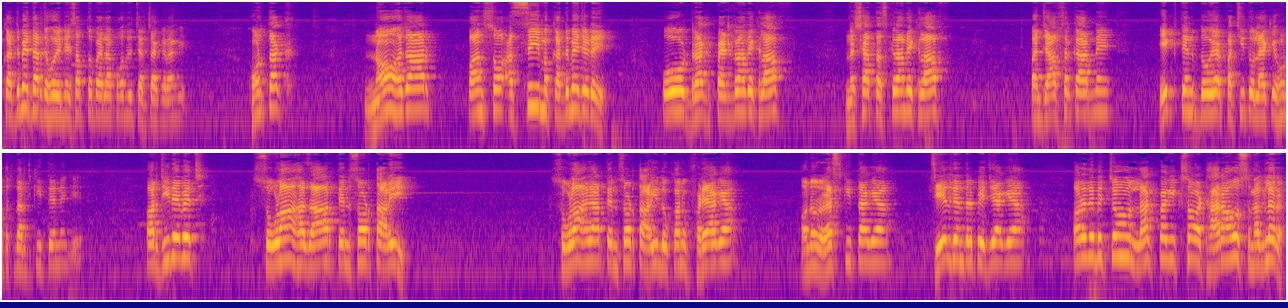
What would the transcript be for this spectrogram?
ਮੁਕੱਦਮੇ ਦਰਜ ਹੋਏ ਨੇ, ਸਭ ਤੋਂ ਪਹਿਲਾਂ ਆਪਾਂ ਉਹਦੀ ਚਰਚਾ ਕਰਾਂਗੇ। ਹੁਣ ਤੱਕ 9580 ਮੁਕੱਦਮੇ ਜਿਹੜੇ, ਉਹ ਡਰੱਗ ਪੈਡਲਰਾਂ ਦੇ ਖਿਲਾਫ, ਨਸ਼ਾ ਤਸਕਰਾਂ ਦੇ ਖਿਲਾਫ ਪੰਜਾਬ ਸਰਕਾਰ ਨੇ 1/3/2025 ਤੋਂ ਲੈ ਕੇ ਹੁਣ ਤੱਕ ਦਰਜ ਕੀਤੇ ਨੇਗੇ। ਔਰ ਜਿਹਦੇ ਵਿੱਚ 16348 16348 ਲੋਕਾਂ ਨੂੰ ਫੜਿਆ ਗਿਆ, ਉਹਨਾਂ ਨੂੰ ਅਰੈਸਟ ਕੀਤਾ ਗਿਆ ਜੇਲ੍ਹ ਦੇ ਅੰਦਰ ਭੇਜਿਆ ਗਿਆ ਔਰ ਇਹਦੇ ਵਿੱਚੋਂ ਲਗਭਗ 118 ਉਹ ਸਮਗਲਰ,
